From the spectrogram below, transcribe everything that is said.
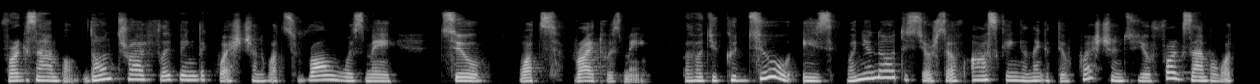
For example, don't try flipping the question, what's wrong with me, to what's right with me. But what you could do is when you notice yourself asking a negative question to you, for example, what,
